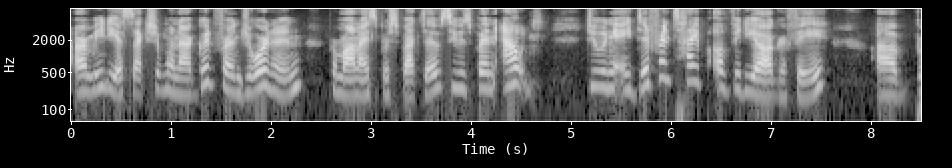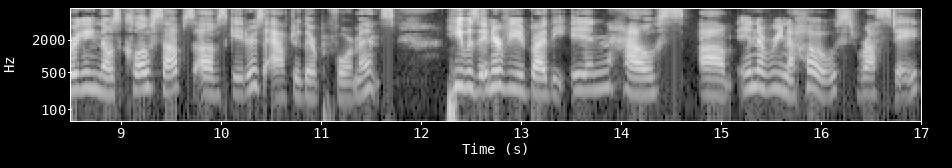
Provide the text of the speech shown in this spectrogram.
our media section when our good friend Jordan from On Ice Perspectives, who's been out doing a different type of videography, uh, bringing those close ups of skaters after their performance. He was interviewed by the in house, um, in arena host, Rusty,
